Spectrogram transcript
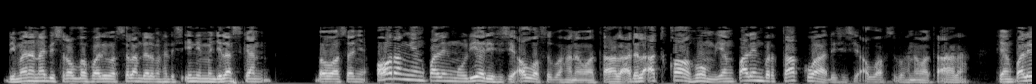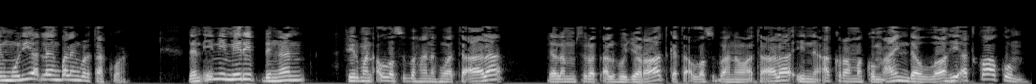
Di mana Nabi Shallallahu alaihi wasallam dalam hadis ini menjelaskan bahwasanya orang yang paling mulia di sisi Allah Subhanahu wa taala adalah atqahum, yang paling bertakwa di sisi Allah Subhanahu wa taala. Yang paling mulia adalah yang paling bertakwa. Dan ini mirip dengan firman Allah Subhanahu wa taala dalam surat Al-Hujurat kata Allah Subhanahu wa taala, "Inna akramakum 'indallahi atqakum."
